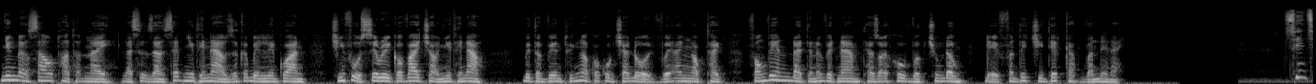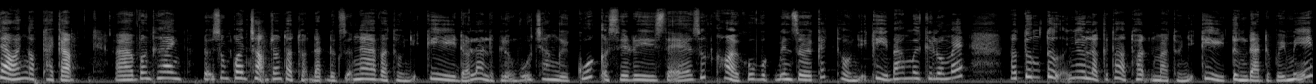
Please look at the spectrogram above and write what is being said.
Nhưng đằng sau thỏa thuận này là sự dàn xếp như thế nào giữa các bên liên quan, chính phủ Syria có vai trò như thế nào? Biên tập viên Thúy Ngọc có cuộc trao đổi với anh Ngọc Thạch, phóng viên Đài tiếng nói Việt Nam theo dõi khu vực Trung Đông để phân tích chi tiết các vấn đề này. Xin chào anh Ngọc Thạch ạ. À, vâng thưa anh, nội dung quan trọng trong thỏa thuận đạt được giữa Nga và Thổ Nhĩ Kỳ đó là lực lượng vũ trang người quốc ở Syria sẽ rút khỏi khu vực biên giới cách Thổ Nhĩ Kỳ 30 km. Nó tương tự như là cái thỏa thuận mà Thổ Nhĩ Kỳ từng đạt được với Mỹ.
